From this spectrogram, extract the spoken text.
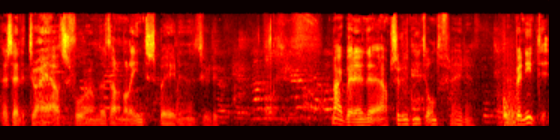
daar zijn de try-outs voor om dat allemaal in te spelen natuurlijk. Maar ik ben er absoluut niet ontevreden. Ik ben niet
